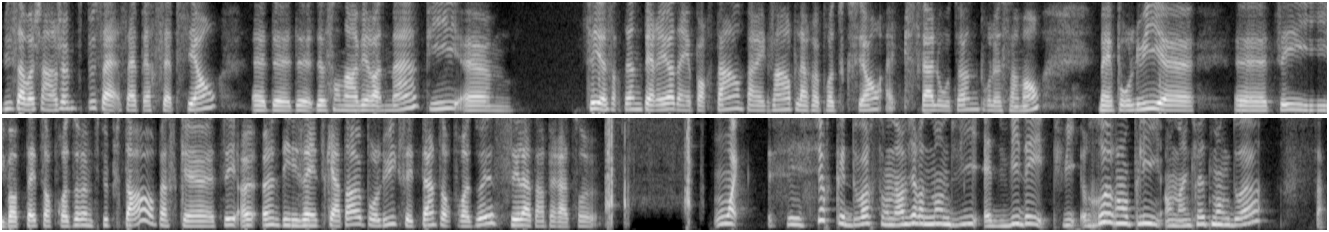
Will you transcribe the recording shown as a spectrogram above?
lui, ça va changer un petit peu sa, perception euh, de, son environnement. Puis euh, il y a certaines périodes importantes, par exemple la reproduction euh, qui se fait à l'automne pour le saumon. Ben pour lui, euh, euh, il va peut-être se reproduire un petit peu plus tard parce que un, un des indicateurs pour lui que c'est le temps de se reproduire, c'est la température. Ouais, c'est sûr que de voir son environnement de vie être vidé puis re-rempli en un claquement de doigts, ça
